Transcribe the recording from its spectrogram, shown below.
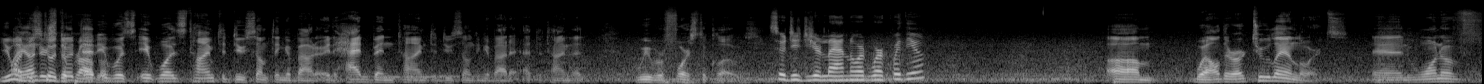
you I understood, understood the problem. that it was it was time to do something about it. It had been time to do something about it at the time that we were forced to close. So did your landlord work with you? Um, well, there are two landlords, and one of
